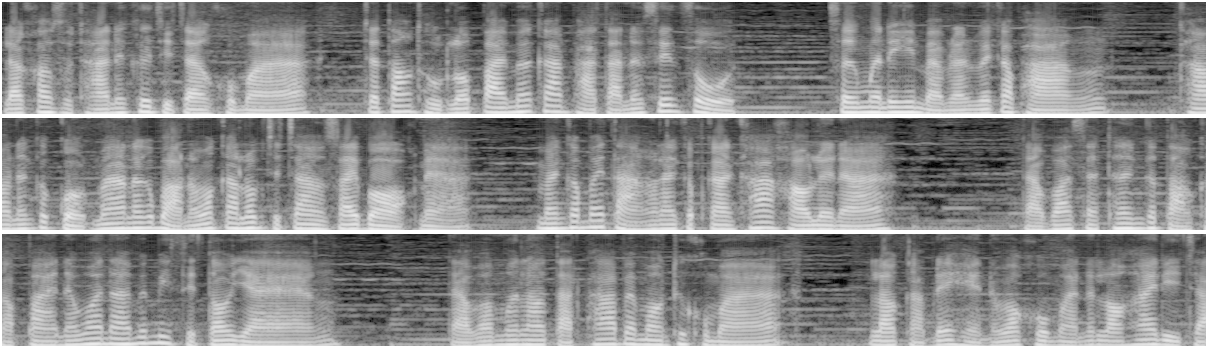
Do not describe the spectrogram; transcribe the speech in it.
แล้วข้อสุดท้ายนั่นคือจิตใจของคุมะจะต้องถูกลบไปเมื่อการผ่าตัดนั้นสิ้นสุด ซึ่งเมื่อได้ยินแบบนั้นเวกพังเขานั้นก็โกรธมากแล้วก็บอกนะว่าการลบจิตใจของไซบอกเนี่ยมันก็ไม่ต่างอะไรกับการฆ่าเขาเลยนะ แต่ว่าแซตเทิลก็ตอบกลับไปนะว่านายไม่มีสิทธิ์โต้แย้ง แต่ว่าเมื่อเราตัดภาพไปมองที่คุมะเรากลับได้เห็นว่าคุมะนั้นร้องไห้ดีใจ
